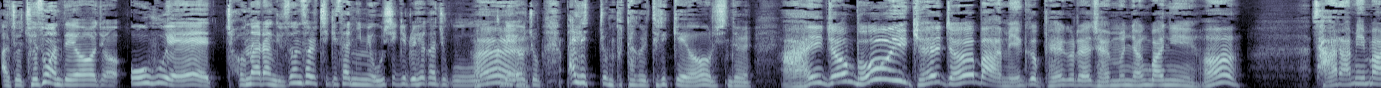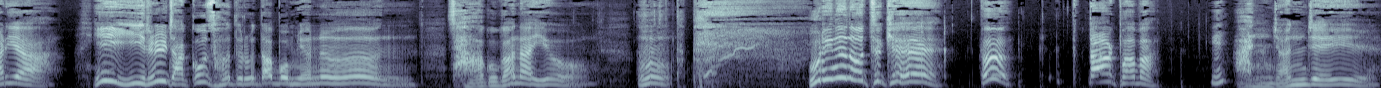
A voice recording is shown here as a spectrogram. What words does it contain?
아, 저 죄송한데요. 저 오후에 전화랑 유선설치 기사님이 오시기로 해가지고 네. 그래요. 좀 빨리 좀 부탁을 드릴게요, 어르신들. 아이, 저, 뭐, 이렇게, 저, 마음이 급해, 그래, 젊은 양반이, 어? 사람이 말이야, 이 일을 자꾸 서두르다 보면은, 사고가 나요. 응? 우리는 어떻게 해? 어? 딱 봐봐. 예? 안전 제일.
